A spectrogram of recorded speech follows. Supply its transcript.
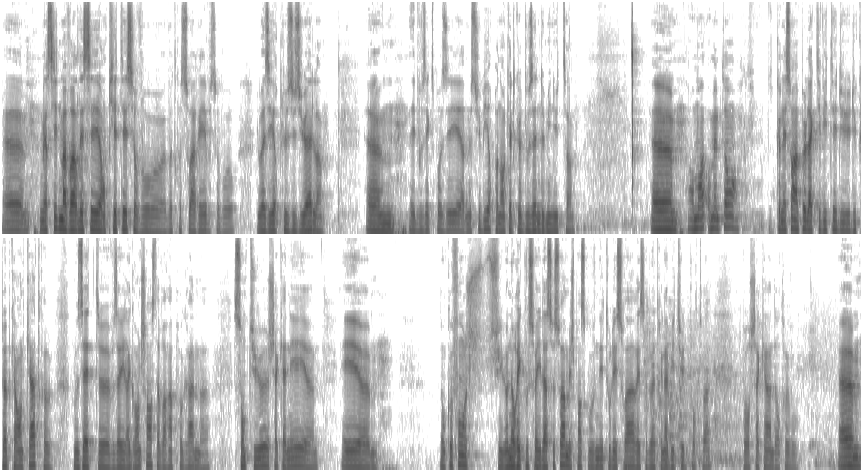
Euh, merci de m'avoir laissé empiéter sur votre soirée, sur vos loisirs plus usuels, euh, et de vous exposer à me subir pendant quelques douzaines de minutes. Euh, en, même temps, connaissant un peu l'activité du, Club 44, vous, vous avez la grande chance d'avoir un programme somptueux chaque année. et donc au fond, je suis honoré que vous soyez là ce soir, mais je pense que vous venez tous les soirs et ça doit être une habitude pour toi, pour chacun d'entre vous. Euh,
